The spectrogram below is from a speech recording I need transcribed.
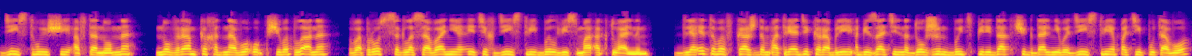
действующие автономно, но в рамках одного общего плана, вопрос согласования этих действий был весьма актуальным. Для этого в каждом отряде кораблей обязательно должен быть передатчик дальнего действия по типу того,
